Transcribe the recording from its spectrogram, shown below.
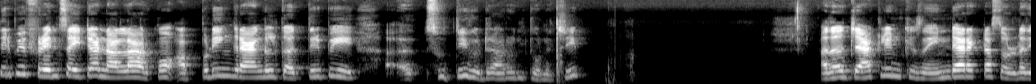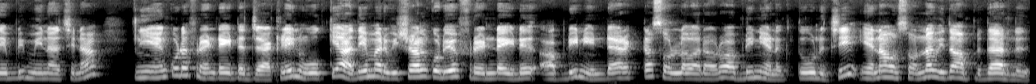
திருப்பி ஃப்ரெண்ட்ஸ் ஆகிட்டா நல்லாயிருக்கும் அப்படிங்கிற ஆங்கிளுக்கு திருப்பி சுற்றி விடுறாருன்னு தோணுச்சு. அதாவது ஜாக்லின்க்கு இன்டெரக்டாக சொல்கிறது எப்படி மீனாச்சுன்னா நீ என் கூட ஃப்ரெண்ட் ஆகிட்ட ஜாக்லின் ஓகே அதே மாதிரி விஷால் கூடயே ஃப்ரெண்ட் ஆகிடு அப்படின்னு இன்டெரக்டாக சொல்ல வராரோ அப்படின்னு எனக்கு தோணுச்சு. ஏன்னா அவர் சொன்ன விதம் அப்படி தான் இருந்தது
